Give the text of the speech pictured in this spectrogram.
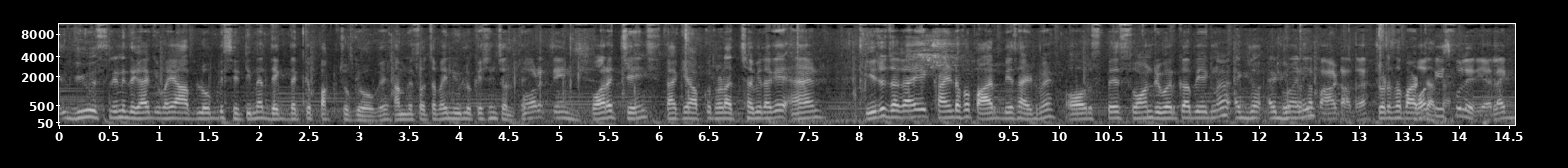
व्यू इसलिए नहीं दिखाया कि भाई आप लोग भी सिटी में देख देख के पक चुके हो गए हमने सोचा भाई न्यू लोकेशन चलते हैं। चेंज फॉर अ चेंज ताकि आपको थोड़ा अच्छा भी लगे। एंड ये जो जगह है काइंड ऑफ़ अ पार्क भी साइड में और उस पे स्वान रिवर का भी एक ना एडजॉइनिंग पार्ट आता है। छोटा सा पार्ट बहुत पीसफुल एरिया है। लाइक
